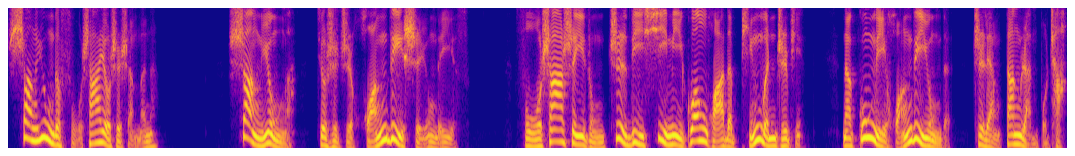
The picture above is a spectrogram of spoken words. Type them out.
上用的 phủ 纱又是什么呢？上用啊，就是指皇帝使用的意思。phủ 纱是一种质地细密光滑的平纹织品，那宫里皇帝用的质量当然不差。”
